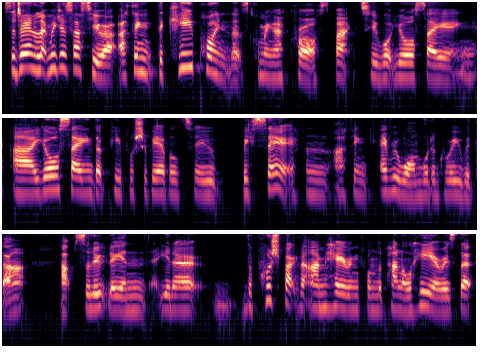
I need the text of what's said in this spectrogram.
so, Dana, let me just ask you. I think the key point that's coming across back to what you're saying, uh, you're saying that people should be able to be safe, and I think everyone would agree with that. Absolutely. And, you know, the pushback that I'm hearing from the panel here is that,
